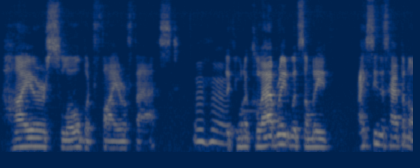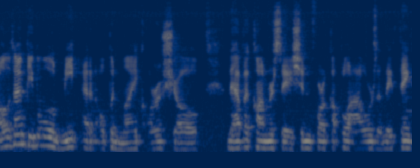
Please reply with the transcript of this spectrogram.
hire slow but fire fast. Mm-hmm. If you want to collaborate with somebody, I see this happen all the time. People will meet at an open mic or a show. They have a conversation for a couple hours and they think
